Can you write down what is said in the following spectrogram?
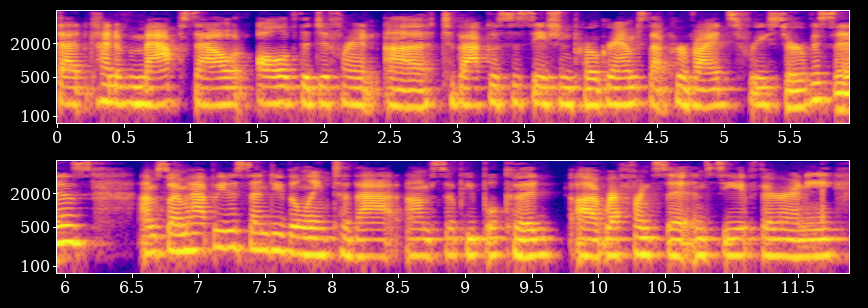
that kind of maps out all of the different uh, tobacco cessation programs that provides free services. Um, so I'm happy to send you the link to that um, so people could uh, reference it and see if there are any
